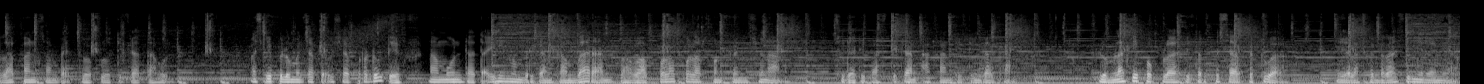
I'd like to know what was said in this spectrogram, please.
8-23 tahun. Meski belum mencapai usia produktif, namun data ini memberikan gambaran bahwa pola-pola konvensional sudah dipastikan akan ditinggalkan. Belum lagi populasi terbesar kedua, ialah generasi milenial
